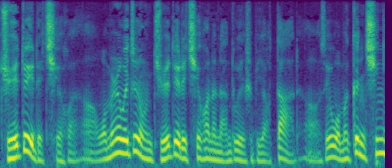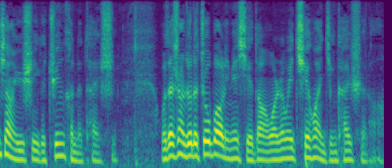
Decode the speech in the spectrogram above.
绝对的切换啊，我们认为这种绝对的切换的难度也是比较大的啊，所以我们更倾向于是一个均衡的态势。我在上周的周报里面写到，我认为切换已经开始了啊，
